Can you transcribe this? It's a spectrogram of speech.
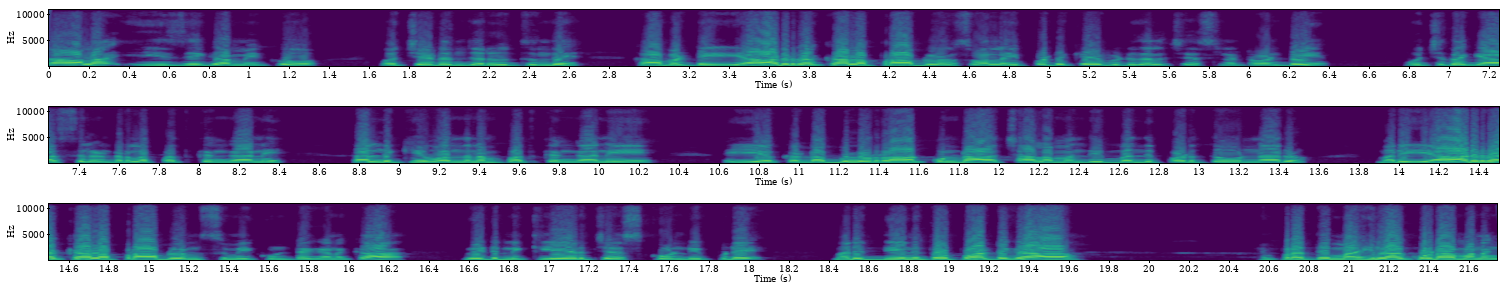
చాలా ఈజీగా మీకు వచ్చేయడం జరుగుతుంది. కాబట్టి ఈ ఆరు రకాల ప్రాబ్లమ్స్ వల్ల ఇప్పటికే విడుదల చేసినటువంటి ఉచిత గ్యాస్ సిలిండర్ల పథకం కానీ తల్లికి వందనం పథకం కానీ ఈ యొక్క డబ్బులు రాకుండా చాలా మంది ఇబ్బంది పడుతూ ఉన్నారు. మరి ఆరు రకాల ప్రాబ్లమ్స్ మీకు ఉంటే గనక వీటిని క్లియర్ చేసుకోండి ఇప్పుడే. మరి దీనితో పాటుగా ప్రతి మహిళ కూడా మనం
